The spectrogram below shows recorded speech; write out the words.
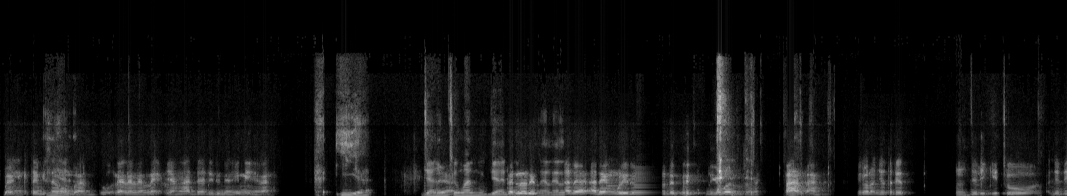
bayangin kita bisa Iya. membantu lele-lele yang ada di dunia ini ya kan Iya. Jangan Iya. cuman jadi Kan Rit, lele. ada ada yang beli dulu dan juga baru misalnya tahan tahan yuk lanjut Rit Hmm? jadi gitu jadi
